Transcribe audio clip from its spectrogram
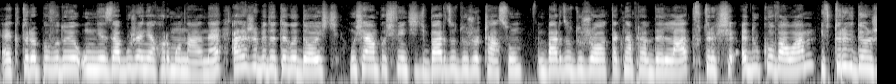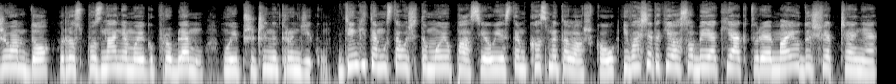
e, które powodują u mnie zaburzenia hormonalne, ale żeby do tego dojść, musiałam poświęcić bardzo dużo czasu, bardzo dużo tak naprawdę lat, w których się edukowałam i w których dążyłam do rozpoznania mojego problemu, mojej przyczyny trądziku. Dzięki temu stało się to moją pasją, jestem kosmetolożką i właśnie takie osoby jak ja, które mają doświadczenie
